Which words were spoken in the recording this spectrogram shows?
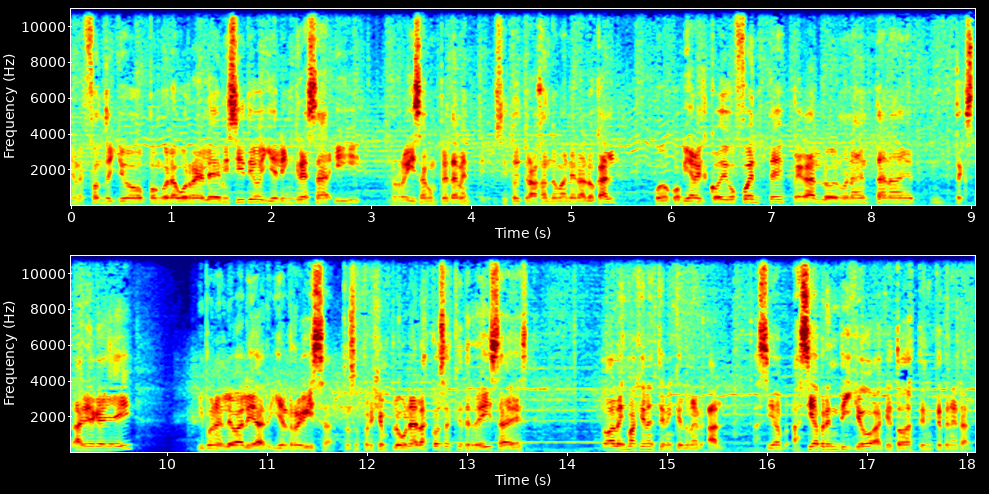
En el fondo yo pongo la URL de mi sitio y él ingresa y lo revisa completamente. Si estoy trabajando de manera local, puedo copiar el código fuente, pegarlo en una ventana de text area que hay ahí y ponerle validar y él revisa. Entonces, por ejemplo, una de las cosas que te revisa es todas las imágenes tienen que tener alt. Así, así aprendí yo a que todas tienen que tener alt.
